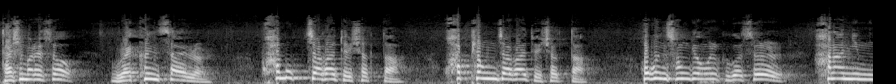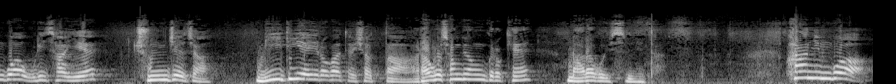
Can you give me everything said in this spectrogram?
다시 말해서 reconciler, 화목자가 되셨다. 화평자가 되셨다. 혹은 성경을 그것을 하나님과 우리 사이에 중재자, 미디에이러가 되셨다라고 성경은 그렇게 말하고 있습니다. 하나님과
